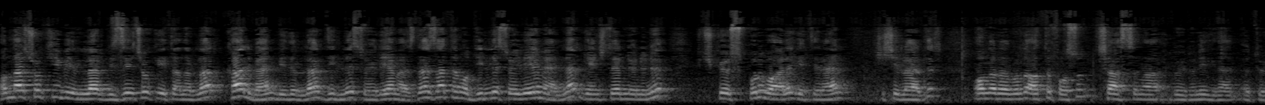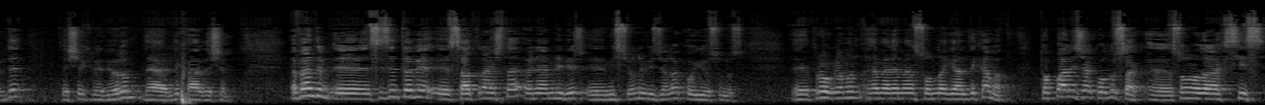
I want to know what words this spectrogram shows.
Onlar çok iyi bilirler, bizi çok iyi tanırlar. Kalben bilirler, dille söyleyemezler. Zaten o dille söyleyemeyenler gençlerin önünü Küçükköy Spor'u bu hale getiren kişilerdir. Onlara da burada atıf olsun. Şahsıma duyduğun ilgiden ötürü de teşekkür ediyorum değerli kardeşim. Efendim e, sizin tabii e, satrançta önemli bir e, misyonu vizyona koyuyorsunuz. Programın hemen hemen sonuna geldik ama toparlayacak olursak son olarak siz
